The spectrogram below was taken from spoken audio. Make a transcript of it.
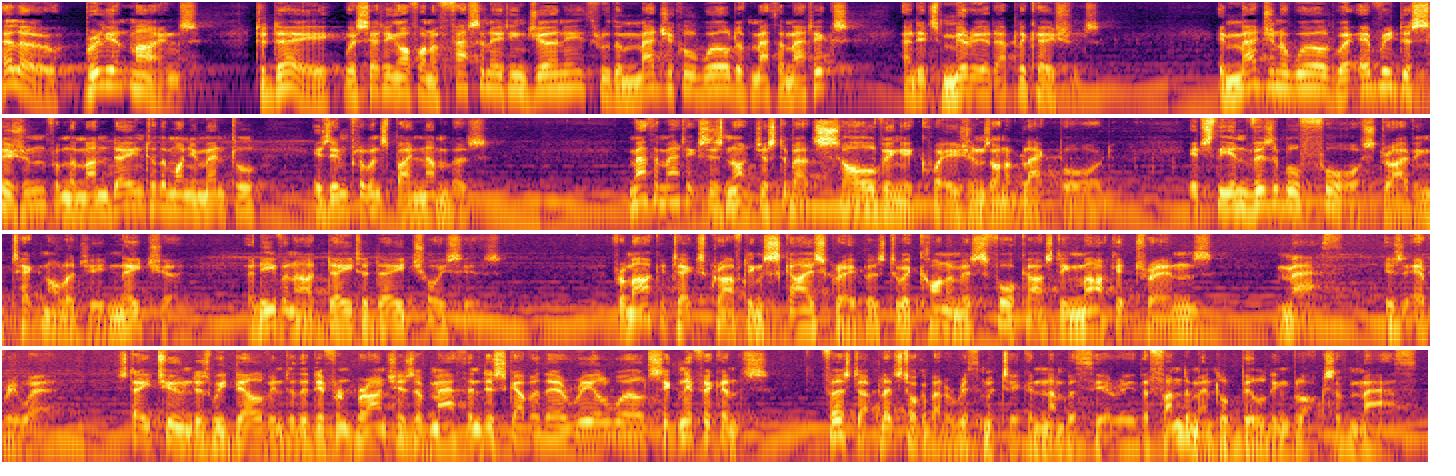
Hello, brilliant minds. Today, we're setting off on a fascinating journey through the magical world of mathematics and its myriad applications. Imagine a world where every decision, from the mundane to the monumental, is influenced by numbers. Mathematics is not just about solving equations on a blackboard. It's the invisible force driving technology, nature, and even our day-to-day choices. From architects crafting skyscrapers to economists forecasting market trends, math is everywhere. Stay tuned as we delve into the different branches of math and discover their real-world significance. First up, let's talk about arithmetic and number theory, the fundamental building blocks of math.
